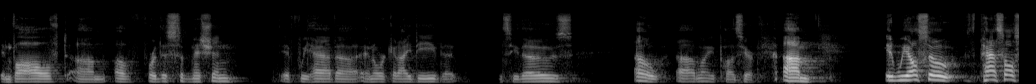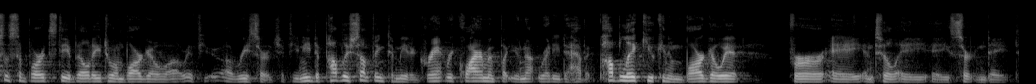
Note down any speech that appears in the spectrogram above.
involved um, of, for this submission. If we have uh, an ORCID ID that you can see those. Oh, uh, let me pause here. Um, We also, PASS also supports the ability to embargo uh, if you, uh, research. If you need to publish something to meet a grant requirement, but you're not ready to have it public, you can embargo it for a, until a, a certain date.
